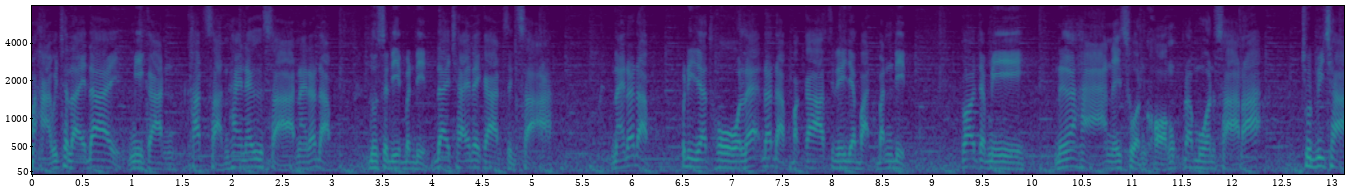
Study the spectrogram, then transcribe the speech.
มหาวิทยาลัยได้มีการคัดสรรให้นักศึกษาในระดับดุษฎีบัณฑิตได้ใช้ในการศึกษา ในระดับปริญญาโท และระดับประกาศนียบัตรบัณฑิต ก็จะมีเนื้อหาในส่วนของประมวลสาระชุดวิชา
